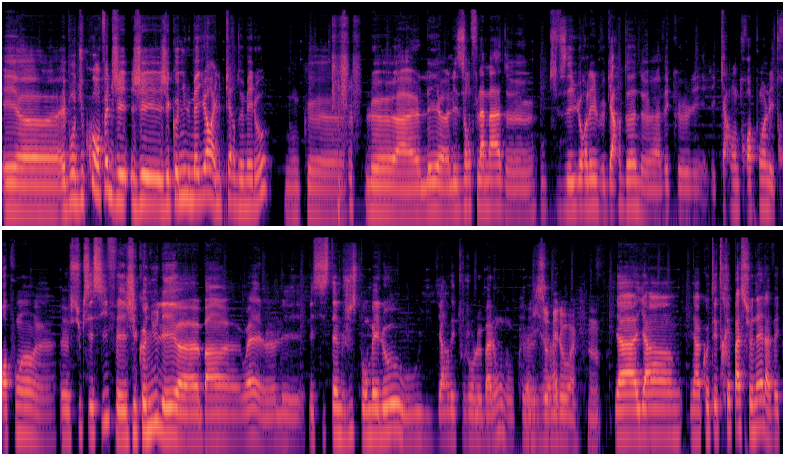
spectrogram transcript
Et, euh, et bon, du coup, en fait, j'ai- connu le meilleur et le pire de Melo. Donc, euh, le, euh, les, euh, les enflammades qui faisaient hurler le Garden avec les, les 43 points, les 3 points successifs. Et j'ai connu les, ben, ouais, les, les systèmes juste pour Melo où il gardait toujours le ballon. Donc, vrai L'Isomélo, ouais. Mm. il y a, y, a y a un côté très passionnel avec,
